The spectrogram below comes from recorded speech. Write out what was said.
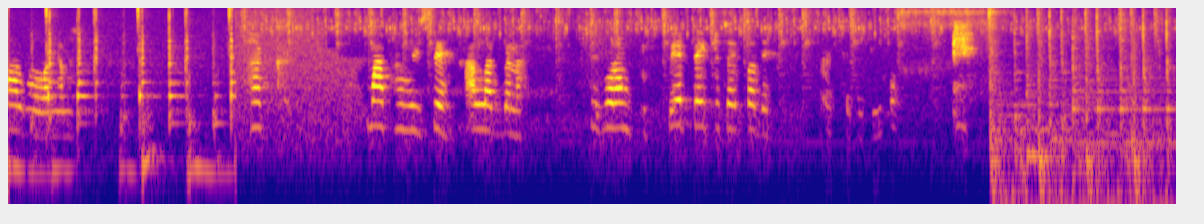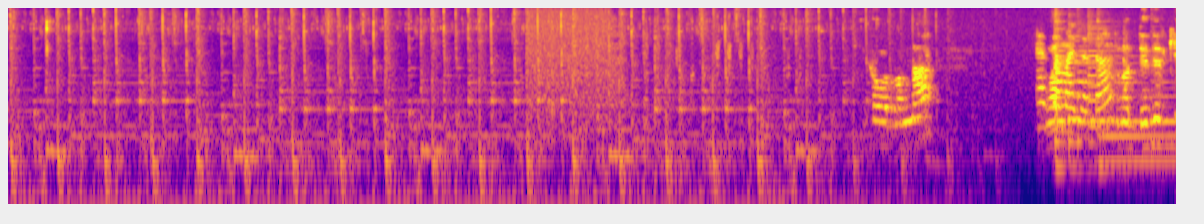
আর ভালো লাগে না। থাক মাথা হইছে আর লাগবে না। তুই বরং পেটটা একটু চাইপা দে। আচ্ছা দিদি। খবর বন্যা হ্যাঁ জামাই দাদা। তোমার দিদির কি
